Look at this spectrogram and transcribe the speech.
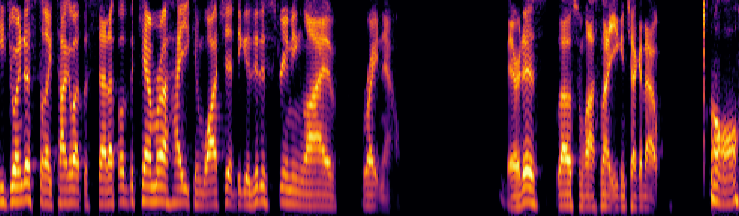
he joined us to like talk about the setup of the camera how you can watch it because it is streaming live right now there it is that was from last night you can check it out oh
